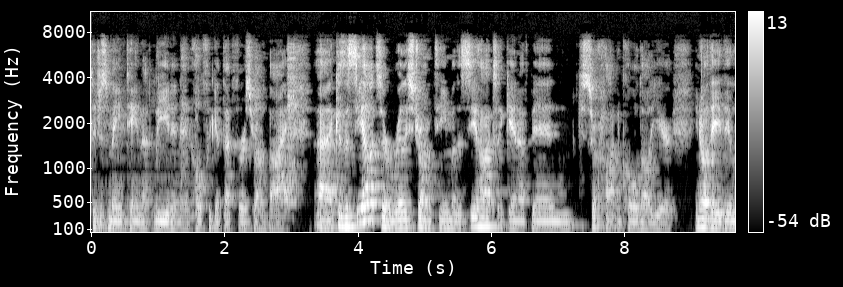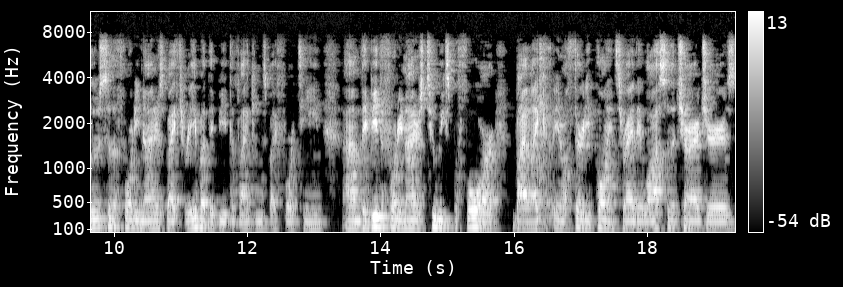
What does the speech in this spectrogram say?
to just maintain that lead and, and hopefully get that first round bye because uh, the Seahawks are a really strong team. But the Seahawks, again, have been sort of hot and cold all year. You know, they, they lose to the 49ers by three, but they beat the Vikings by 14. Um, they beat the 49ers two weeks before by like, you know, 30 points, right? They lost to the Chargers.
